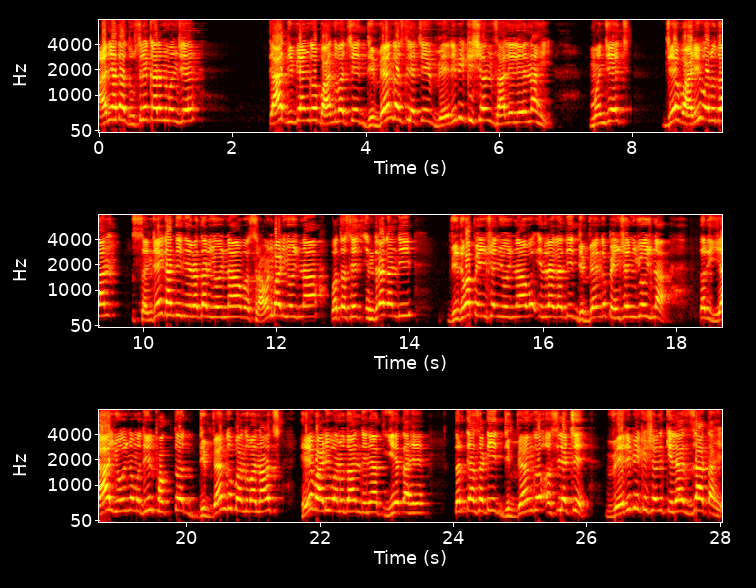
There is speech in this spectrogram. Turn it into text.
आणि आता दुसरे कारण म्हणजे त्या दिव्यांग बांधवाचे दिव्यांग असल्याचे व्हेरिफिकेशन झालेले नाही. म्हणजेच जे वाढीव अनुदान संजय गांधी निराधार योजना व श्रावणबाळ योजना व तसेच इंदिरा गांधी विधवा पेन्शन योजना व इंदिरा गांधी दिव्यांग पेन्शन योजना तर या योजनेमधील फक्त दिव्यांग बांधवांनाच हे वाढीव अनुदान देण्यात येत आहे. तर त्यासाठी दिव्यांग असल्याचे व्हेरिफिकेशन केल्या जात आहे.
